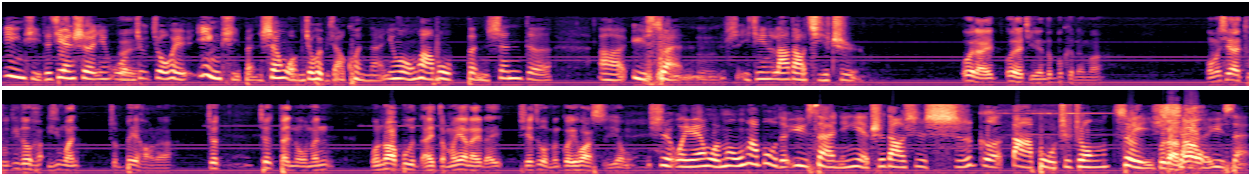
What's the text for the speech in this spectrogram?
硬体的建设，因我们就就会硬体本身我们就会比较困难，因为文化部本身的啊预算是已经拉到极致。未来未来几年都不可能吗？我们现在土地都已经完准备好了，就。就等我们文化部来怎么样来来协助我们规划使用。是委员，我们文化部的预算您也知道是十个大部之中最小的预算。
